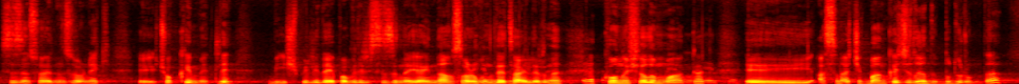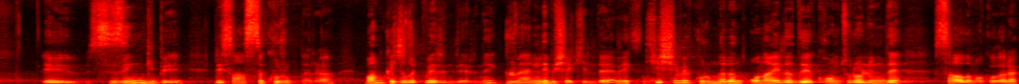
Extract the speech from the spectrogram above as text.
sizin söylediğiniz örnek e, çok kıymetli. Bir işbirliği de yapabiliriz sizinle yayından sonra bunun detaylarını konuşalım muhakkak. E, aslında açık bankacılığı da bu durumda e, sizin gibi lisanslı kurumlara bankacılık verimlerini güvenli bir şekilde ve kişi ve kurumların onayladığı kontrolünde sağlamak olarak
